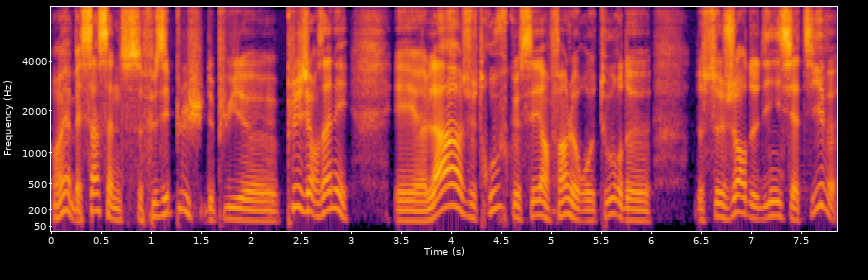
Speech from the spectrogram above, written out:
Ouais, ben ça, ça ne se faisait plus depuis euh, plusieurs années. Et euh, là, je trouve que c'est enfin le retour de, de ce genre d'initiative.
